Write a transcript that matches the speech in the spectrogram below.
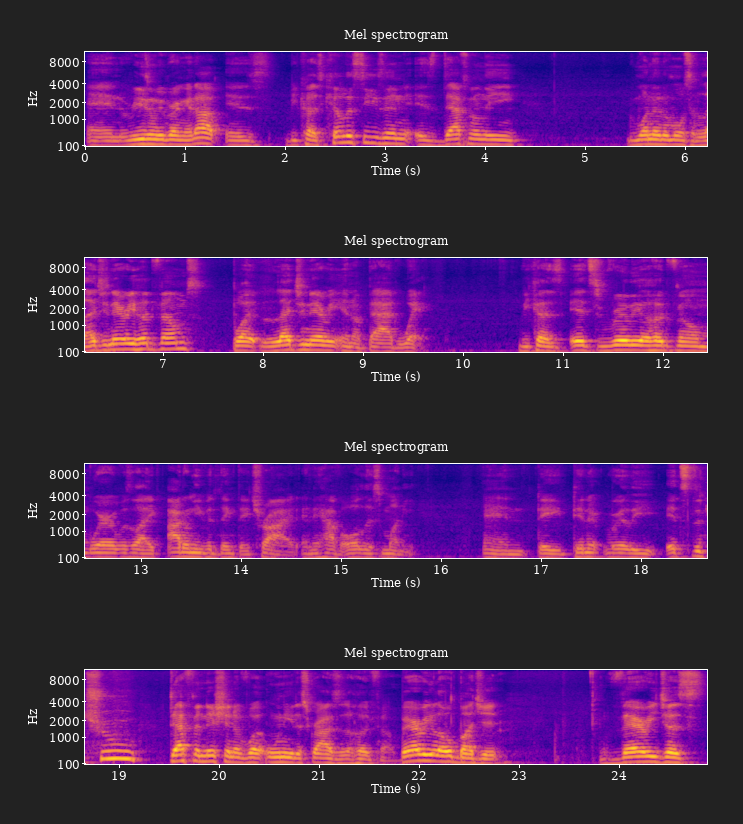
and the reason we bring it up is because Killa Season is definitely one of the most legendary hood films, but legendary in a bad way. Because it's really a hood film where it was like, I don't even think they tried, and they have all this money, and they didn't really. It's the true definition of what Uni describes as a hood film. Very low budget, very just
